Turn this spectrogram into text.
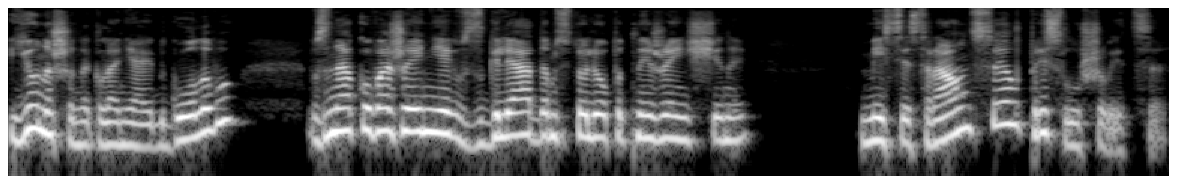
Юноша наклоняет голову в знак уважения к взглядам столь опытной женщины. Миссис Раунсел прислушивается.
